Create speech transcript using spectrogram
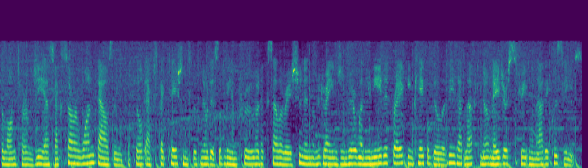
the long-term GSXR 1000 fulfilled expectations with noticeably improved acceleration in the mid-range and there when you needed braking capability that left no major street inadequacies.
